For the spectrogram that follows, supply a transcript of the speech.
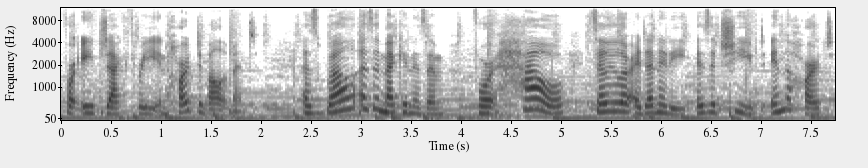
for HDAC3 in heart development as well as a mechanism for how cellular identity is achieved in the heart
